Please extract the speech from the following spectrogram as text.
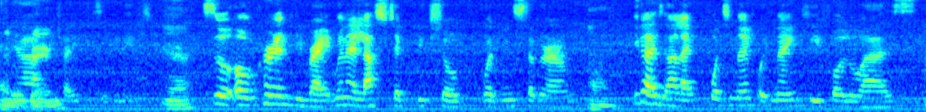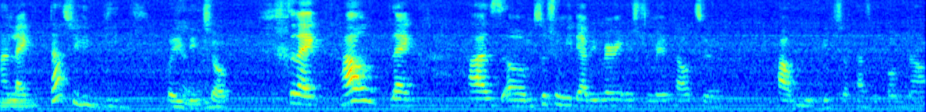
kind of thing. try to keep it village. Yeah. So um currently right when I last checked Bake Shop on Instagram, Um, you guys are like forty nine point nine K followers and Mm. like that's really big for a big shop. So like how like has um social media been very instrumental to how Bake Shop has become now?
